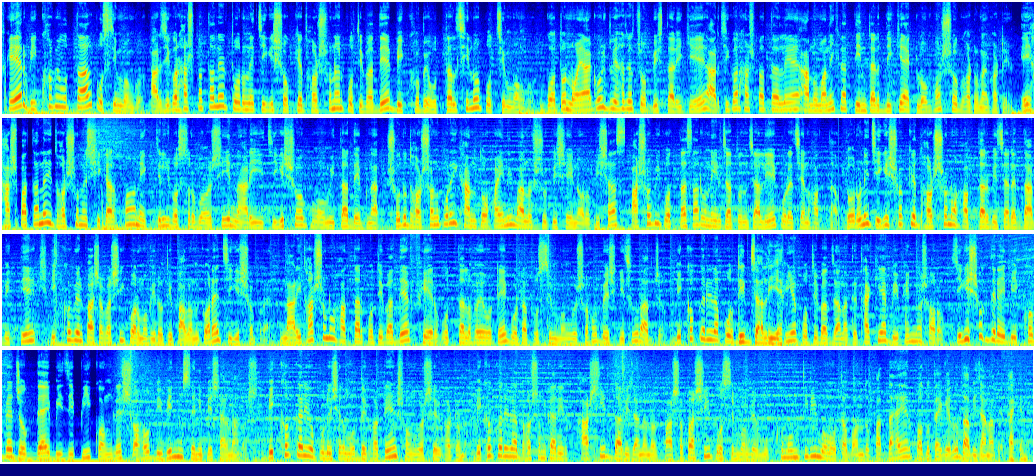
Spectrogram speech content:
ফের বিক্ষোভে উত্তাল পশ্চিমবঙ্গ। আরজিকর হাসপাতালের তরুণী চিকিৎসককে ধর্ষণের প্রতিবাদে বিক্ষোভে উত্তাল ছিল পশ্চিমবঙ্গ। গত নয় আগস্ট দুই হাজার চব্বিশ তারিখে আরজিকর হাসপাতালে আনুমানিক রাত তিনটার দিকে এক লোমহর্ষক ঘটনা ঘটে। এই হাসপাতালেই ধর্ষণের শিকার হন একত্রিশ বছর বয়সী নারী চিকিৎসক মৌমিতা দেবনাথ। শুধু ধর্ষণ করেই ক্ষান্ত হয়নি মানুষরূপী সেই নরপিশাচ, পাশবিক অত্যাচার ও নির্যাতন চালিয়ে করেছেন হত্যা। তরুণী চিকিৎসককে ধর্ষণ হত্যার বিচারের দাবিতে বিক্ষোভের পাশাপাশি কর্মবিরতি পালন করে চিকিৎসকরা। নারী ধর্ষণ ও হত্যার প্রতিবাদে ফের উত্তাল হয়ে ওঠে গোটা পশ্চিমবঙ্গ সহ বেশ কিছু রাজ্য। বিক্ষোভকারীরা প্রদীপ জ্বালিয়ে প্রতিবাদ জানাতে থাকে বিভিন্ন সড়ক। চিকিৎসকদের এই বিক্ষোভে যোগ দেয় বিজেপি, কংগ্রেস সহ বিভিন্ন শ্রেণি পেশার মানুষ। বিক্ষোভকারী ও পুলিশের মধ্যে ঘটে সংঘর্ষের ঘটনা। বিক্ষোভকারীরা ধর্ষণকারীর ফাঁসির দাবি জানানোর পাশাপাশি পশ্চিমবঙ্গের মুখ্যমন্ত্রী মমতা বন্দ্যোপাধ্যায়ের পদত্যাগেরও দাবি জানাতে থাকেন।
